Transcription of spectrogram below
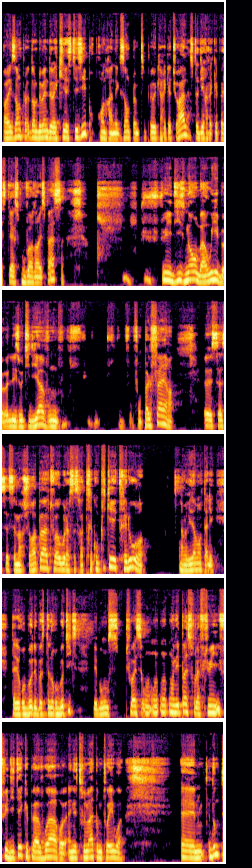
Par exemple, dans le domaine de la kinesthésie, pour prendre un exemple un petit peu caricatural, c'est-à-dire la capacité à se mouvoir dans l'espace, ils disent non, ben oui, ben, les outils d'IA vont, vont, pas le faire, euh, ça, ça, ça marchera pas, tu vois, ou alors ça sera très compliqué, très lourd. Alors évidemment, t'as les, as les robots de Boston Robotics, mais bon, tu vois, on n'est pas sur la fluidité que peut avoir euh, un être humain comme toi et moi. Euh, donc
